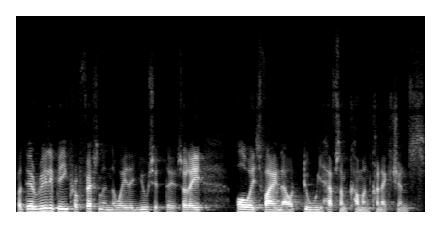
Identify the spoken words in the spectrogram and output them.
But they're really being professional in the way they use it. They, so they always find out: Do we have some common connections?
